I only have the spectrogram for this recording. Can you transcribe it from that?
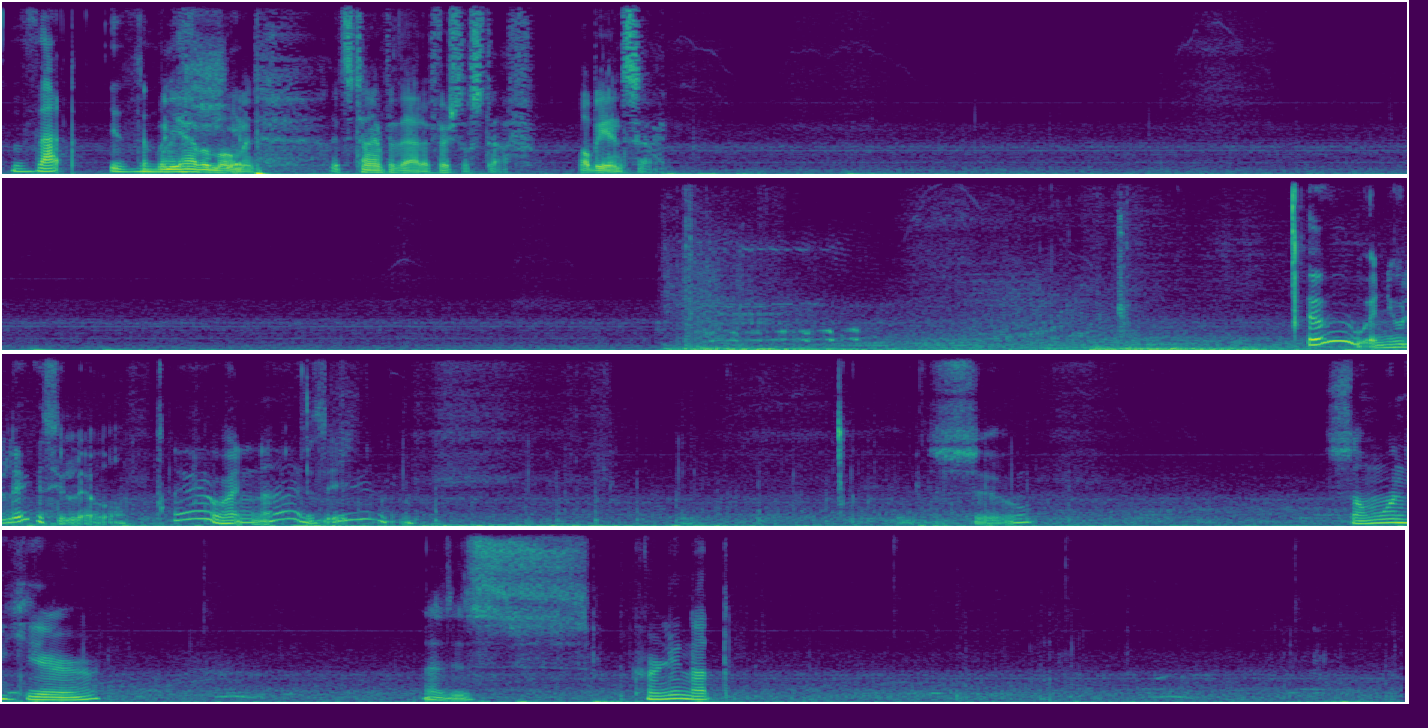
That is the when you have a moment, it's time for that official stuff. I'll be inside. Oh, a new legacy level. Oh, very nice. yeah. So, someone here that is currently not.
